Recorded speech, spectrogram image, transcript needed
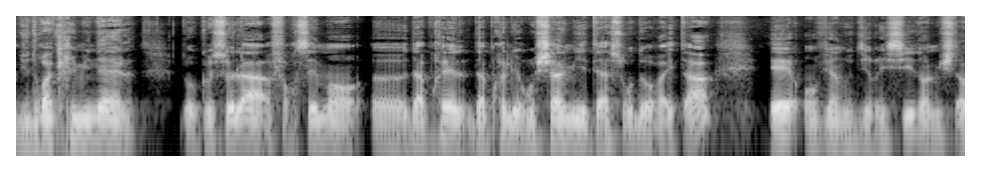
du droit criminel. Donc cela, forcément, euh, d'après les Rouchalmi, était assourd de Raïta. Et on vient nous dire ici, dans le Mishnah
